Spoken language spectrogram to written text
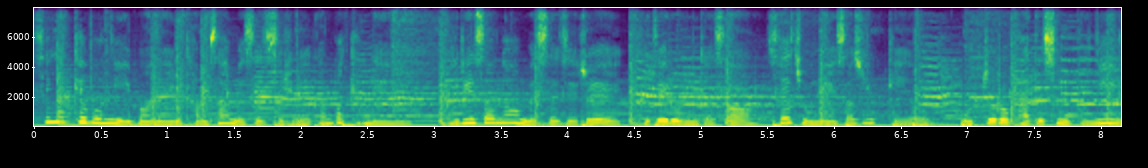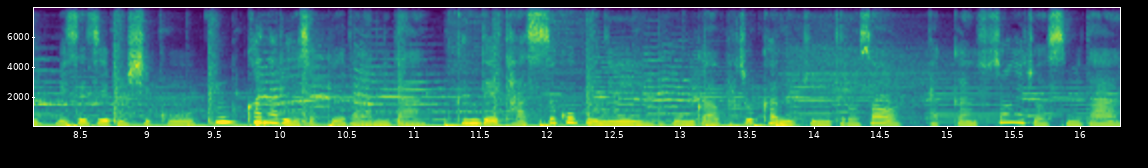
생각해보니 이번엔 감사 메시지를 깜빡했네요. 미리 써놓은 메시지를 그대로 옮겨서 새 종이에 써줄게요. 모쪼로 받으신 분이 메시지 보시고 행복한 하루 되셨길 바랍니다. 근데 다 쓰고 보니 뭔가 부족한 느낌이 들어서 약간 수정해 주었습니다.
